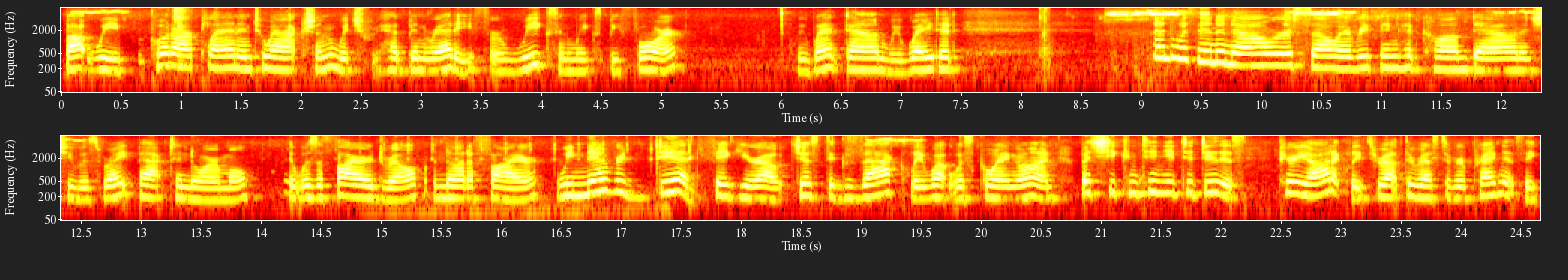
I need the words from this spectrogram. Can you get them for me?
But we put our plan into action, which had been ready for weeks and weeks before. We went down, we waited, and within an hour or so, everything had calmed down and she was right back to normal. It was a fire drill not a fire. We never did figure out just exactly what was going on, but she continued to do this periodically throughout the rest of her pregnancy.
